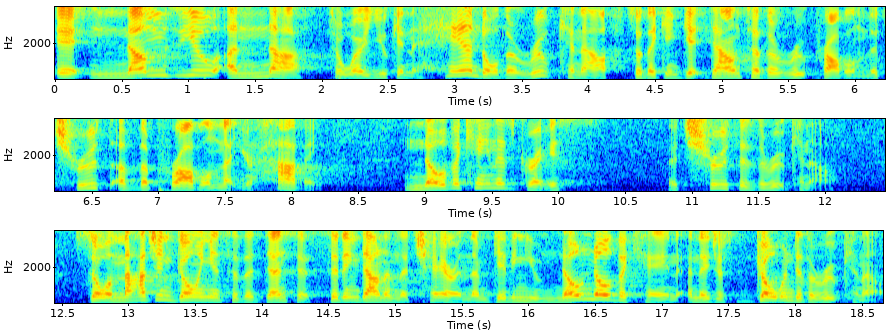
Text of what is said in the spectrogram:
it numbs you enough to where you can handle the root canal so they can get down to the root problem, the truth of the problem that you're having. Novocaine is grace, the truth is the root canal. So imagine going into the dentist, sitting down in the chair, and them giving you no Novocaine, and they just go into the root canal.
